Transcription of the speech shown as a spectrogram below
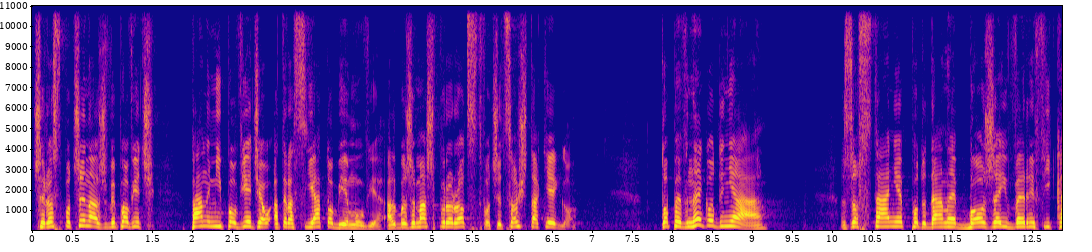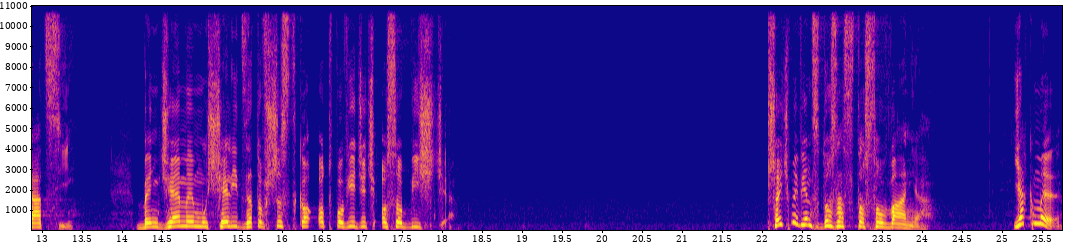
czy rozpoczynasz wypowiedź Pan mi powiedział, a teraz ja Tobie mówię, albo że masz proroctwo, czy coś takiego, to pewnego dnia zostanie poddane Bożej weryfikacji. Będziemy musieli za to wszystko odpowiedzieć osobiście. Przejdźmy więc do zastosowania. Jak my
